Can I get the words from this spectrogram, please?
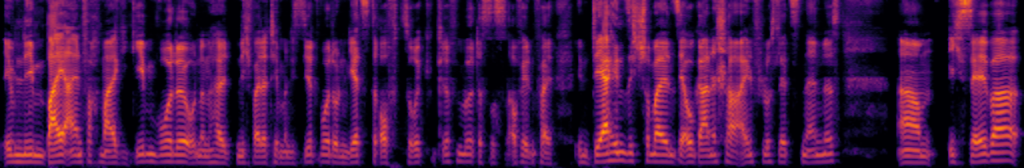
eben nebenbei einfach mal gegeben wurde und dann halt nicht weiter thematisiert wurde und jetzt darauf zurückgegriffen wird. Das ist auf jeden Fall in der Hinsicht schon mal ein sehr organischer Einfluss letzten Endes. Ähm, ich selber,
